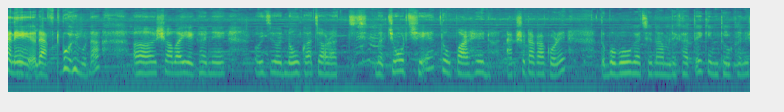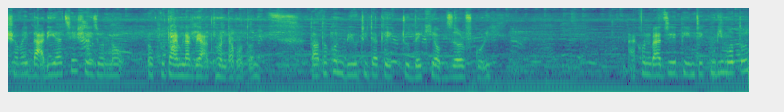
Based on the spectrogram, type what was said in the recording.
মানে রাফট বলব না। সবাই এখানে ওই যে নৌকা চড়াচ্ছে, চড়ছে, তো পার হেড একশো টাকা করে। তো ববও গেছে নাম লেখাতে, কিন্তু ওখানে সবাই দাঁড়িয়ে আছে, সেই জন্য একটু টাইম লাগবে আধ ঘণ্টা মতন। ততক্ষণ বিউটিটাকে একটু দেখি অবজার্ভ করি। এখন বাজে তিনটে কুড়ি মতন।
